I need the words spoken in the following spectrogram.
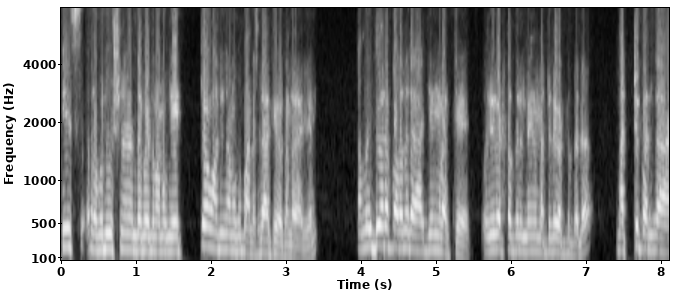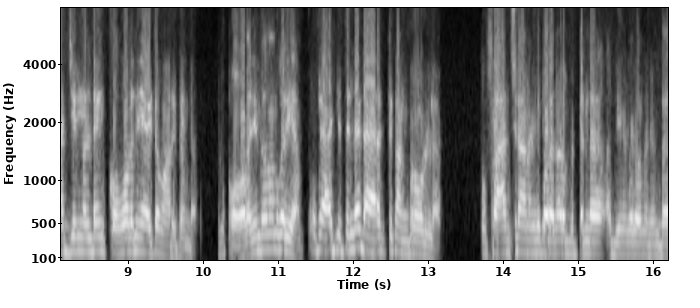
ചൈനീസ് റവല്യൂഷനുമായി ബന്ധപ്പെട്ട് നമുക്ക് ഏറ്റവും അധികം നമുക്ക് മനസ്സിലാക്കി വെക്കേണ്ട കാര്യം നമ്മൾ ഇതുവരെ പറഞ്ഞ രാജ്യങ്ങളൊക്കെ ഒരു ഘട്ടത്തിൽ അല്ലെങ്കിൽ മറ്റൊരു ഘട്ടത്തിൽ മറ്റു പല രാജ്യങ്ങളുടെയും കോളനി ആയിട്ട് മാറിയിട്ടുണ്ട്. കോളനി എന്താ നമുക്കറിയാം. ഒരു രാജ്യത്തിന്റെ ഡയറക്റ്റ് കൺട്രോളിൽ ഇപ്പൊ ഫ്രാൻസിലാണെങ്കിൽ കുറെ നാൾ ബ്രിട്ടന്റെ അധീനതയിൽ വന്നിട്ടുണ്ട്.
